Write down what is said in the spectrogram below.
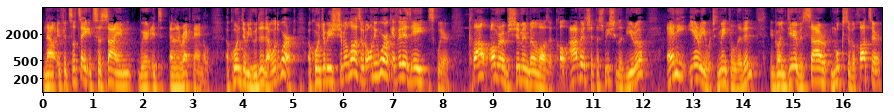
Now, if it's let's say it's a sign where it's an rectangle, according to Yehuda, that would work. According to Shimon Laza, it would only work if it is a square. Klal Omer Shimon ben Laza, Kol Avet Ladira, any area which is made to live in, you're going deer visar muksa v'chotzer.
